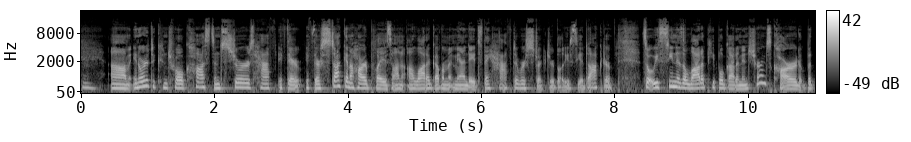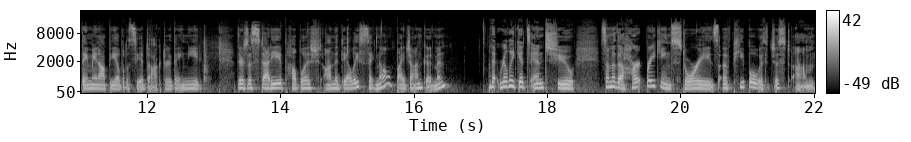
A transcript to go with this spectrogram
Mm. Um, in order to control costs, insurers have if they're if they're stuck in a hard place on a lot of government mandates, they have to restrict your ability to see a doctor. So what we've seen is a lot of people got an insurance card, but they may not be able to see a doctor they need. There's a study published on the Daily Signal by John Goodman that really gets into some of the heartbreaking stories of people with just um,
